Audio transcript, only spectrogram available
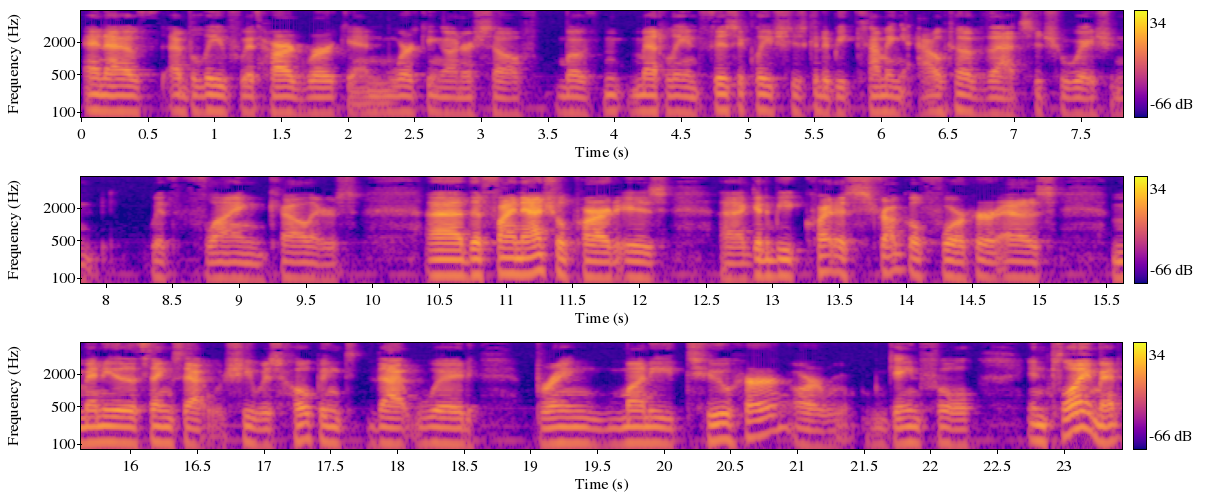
and I, I believe with hard work and working on herself, both mentally and physically, she's going to be coming out of that situation with flying colors. Uh, the financial part is uh, going to be quite a struggle for her as many of the things that she was hoping that would bring money to her or gainful employment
